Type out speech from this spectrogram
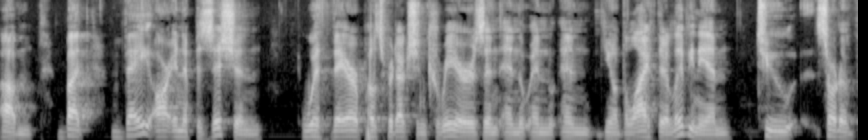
Um, but they are in a position with their post production careers and and and and you know the life they're living in to sort of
